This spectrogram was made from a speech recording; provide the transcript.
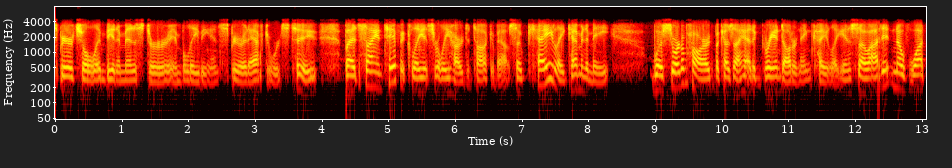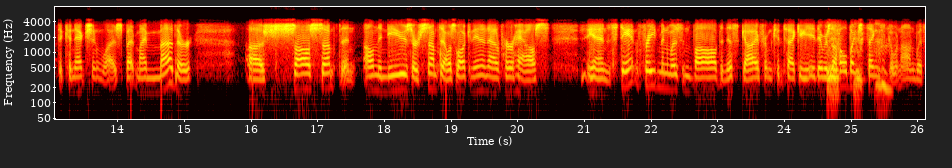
spiritual and being a minister and believing in spirit afterwards too. But scientifically, it's really hard to talk about. So Kaylee coming to me was sort of hard because I had a granddaughter named Kaylee, and so I didn't know what the connection was. But my mother uh saw something on the news or something. I was walking in and out of her house and Stanton Friedman was involved, and this guy from Kentucky. There was a whole bunch of things going on with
